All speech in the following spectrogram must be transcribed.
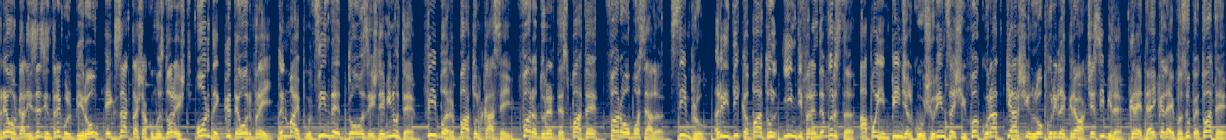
reorganizezi întregul birou exact așa cum îți dorești, ori de câte ori vrei, în mai puțin de 20 de minute. Fii bărbatul casei, fără dureri de spate, fără oboseală. Simplu, ridică patul indiferent de vârstă vârstă. Apoi împinge-l cu ușurință și fă curat chiar și în locurile greu accesibile. Credeai că le-ai văzut pe toate?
